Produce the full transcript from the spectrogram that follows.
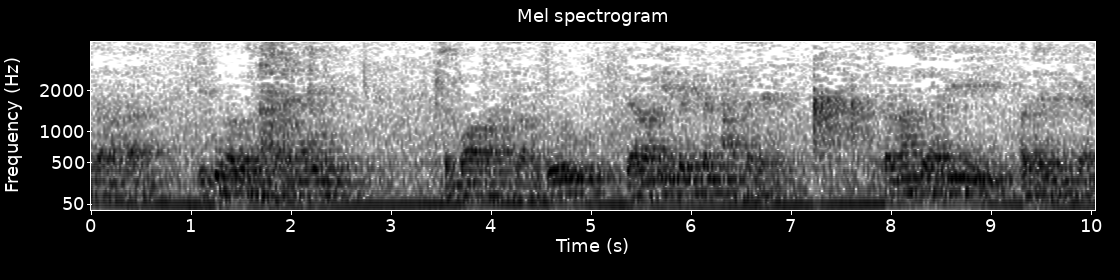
kecamatan itu harus bisa mengayomi semua ormas Islam itu dalam event-event apa saja, termasuk hari ini harusnya demikian.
